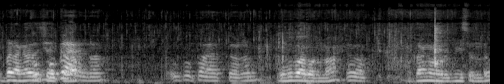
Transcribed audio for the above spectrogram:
இப்போ நாங்கள் அதை சேர்க்கலாம். உப்பு பார்க்கணும் உப்பு பார்க்கணுமா அதாங்க ஒரு பீஸ் உண்டு.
